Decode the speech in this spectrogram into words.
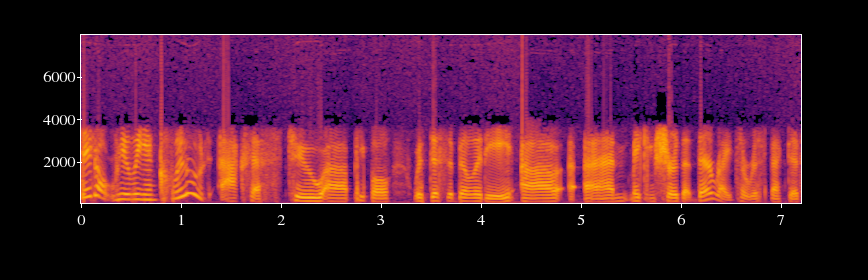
they don't really include access to uh, people with disability uh, and making sure that their rights are respected.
